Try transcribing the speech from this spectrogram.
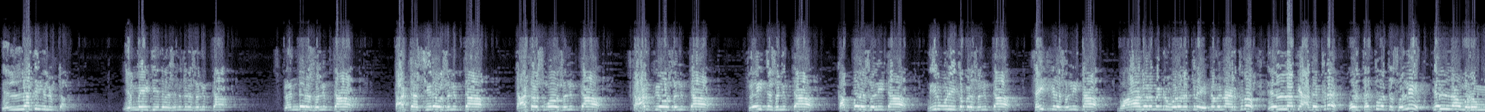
எல்லாத்தையும் சொல்லிவிட்டான். எம்ஐடி இந்த வசனத்துல சொல்லிவிட்டான். ஸ்பிளண்டரை சொல்லிவிட்டான். டாடா சீரோவை சொல்லிவிட்டான். டாடா சுமோவை சொல்லிவிட்டான். ஸ்கார்பியோவை சொல்லிவிட்டான். பிளைட்டை சொல்லிவிட்டான். கப்பலை சொல்லிட்டான் நீர்மூழ்கி கப்பலை சொல்லிவிட்டான் சைக்கிளை சொல்லிட்டான் வாகனம் என்று உலகத்துல என்னவெல்லாம் இருக்குதோ எல்லாத்தையும் அடக்கிற ஒரு தத்துவத்தை சொல்லி எல்லாம் வரும்.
